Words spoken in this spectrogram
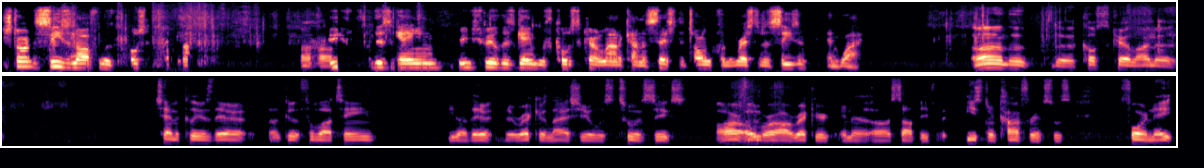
start the season off with Coastal Carolina. Uh-huh. Do you feel this game? Do you feel this game with Coastal Carolina kind of sets the tone for the rest of the season, and why? Um, the the Coastal Carolina Chanticleers, they're a good football team. You know, their their record last year was two and six. Our mm-hmm. overall record in the uh, Southeastern Conference was four and eight.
